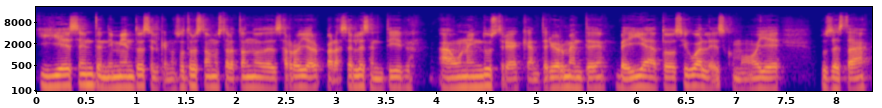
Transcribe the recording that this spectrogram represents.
Y ese entendimiento es el que nosotros estamos tratando de desarrollar para hacerle sentir a una industria que anteriormente veía a todos iguales, como, oye, pues esta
